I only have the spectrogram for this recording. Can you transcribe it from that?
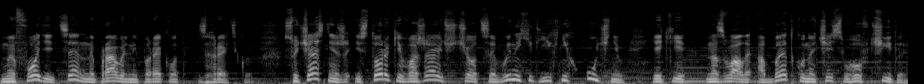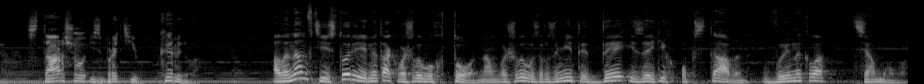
Мефодій це неправильний переклад з грецькою. Сучасні ж історики вважають, що це винахід їхніх учнів, які назвали абетку на честь свого вчителя, старшого із братів Кирила. Але нам в цій історії не так важливо хто. Нам важливо зрозуміти, де і за яких обставин виникла ця мова.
